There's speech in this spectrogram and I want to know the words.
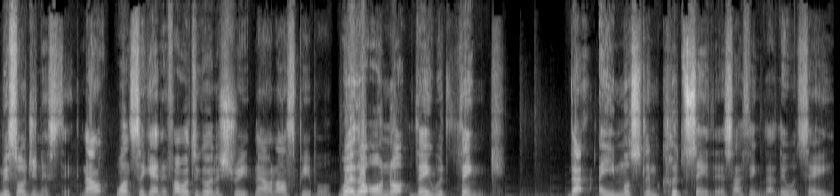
misogynistic. Now, once again, if I were to go in the street now and ask people whether or not they would think that a Muslim could say this, I think that they would say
